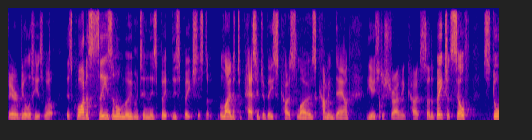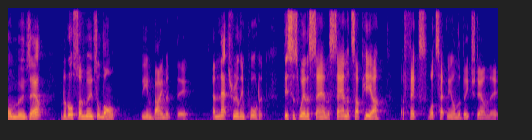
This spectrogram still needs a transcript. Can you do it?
variability as well. There's quite a seasonal movement in this, be this beach system related to passage of east coast lows coming down the East Australian coast. So the beach itself, storm moves out, but it also moves along the embayment there. And that's really important. This is where the sand, the sand that's up here, affects what's happening on the beach down there.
